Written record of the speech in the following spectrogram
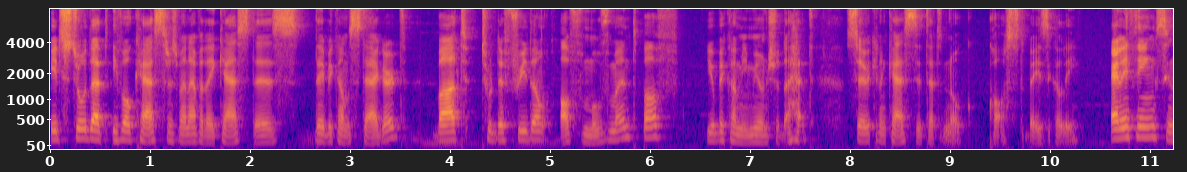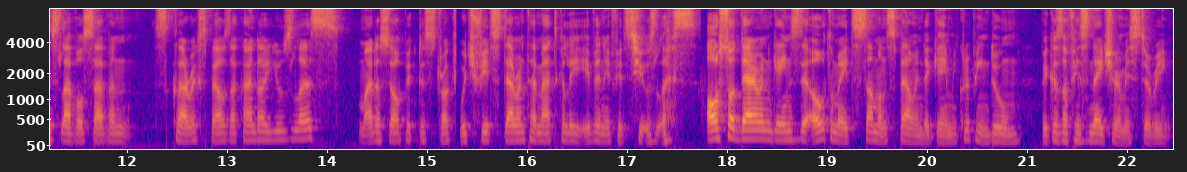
It's true that evil casters, whenever they cast this, they become staggered, but through the freedom of movement buff, you become immune to that, so you can cast it at no cost, basically. Anything since level 7 cleric spells are kinda useless, might as well pick Destruction, which fits Daeran thematically even if it's useless. Also, Daeran gains the ultimate summon spell in the game, Creeping Doom, because of his nature mystery.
